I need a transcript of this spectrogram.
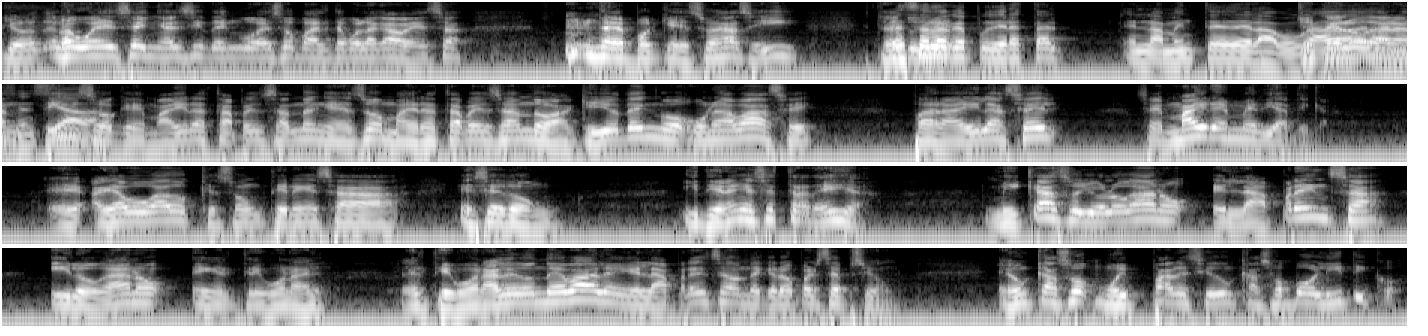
Yo no te lo voy a enseñar si tengo eso parte por la cabeza, porque eso es así. Entonces, Eso es lo que pudiera estar en la mente de la yo te lo garantizo licenciada. que Mayra está pensando en eso. Mayra está pensando, aquí yo tengo una base para ir a hacer. O sea, Mayra es mediática. Eh, hay abogados que son tienen esa, ese don y tienen esa estrategia. Mi caso yo lo gano en la prensa y lo gano en el tribunal. El tribunal es donde vale y en la prensa es donde creo percepción. Es un caso muy parecido a un caso político.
